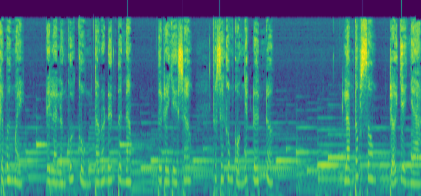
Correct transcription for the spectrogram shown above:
Cảm ơn mày. Đây là lần cuối cùng tao nói đến tên Nam. Từ ra về sau, Tao sẽ không còn nhắc đến nữa. Làm tóc xong, trở về nhà,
